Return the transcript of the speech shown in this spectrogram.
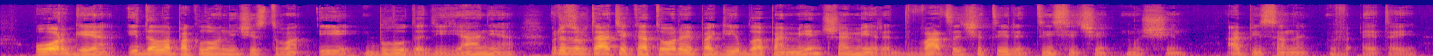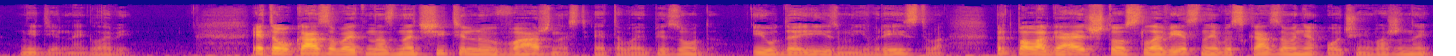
– оргия, идолопоклонничество и блудодеяние, в результате которой погибло по меньшей мере 24 тысячи мужчин описаны в этой недельной главе. Это указывает на значительную важность этого эпизода. Иудаизм, еврейство предполагает, что словесные высказывания очень важны.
